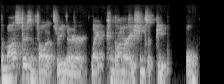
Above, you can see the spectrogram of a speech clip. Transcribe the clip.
the monsters in Fallout 3. They're like conglomerations of people.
